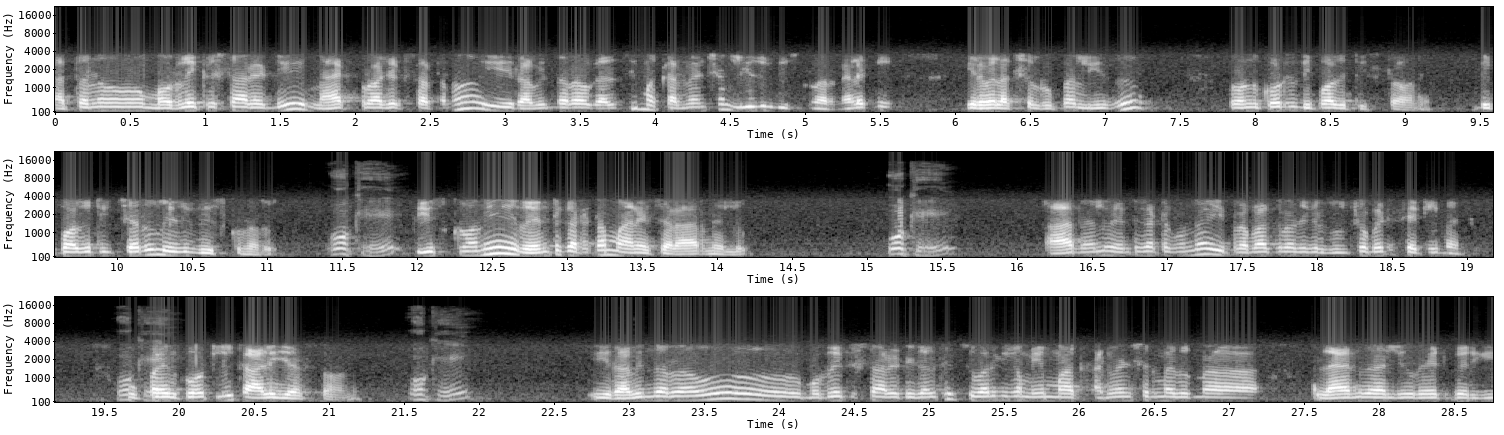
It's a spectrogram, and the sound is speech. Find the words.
అతను మురళీకృష్ణారెడ్డి మ్యాక్ ప్రాజెక్ట్స్ అతను ఈ రవీంద్రరావు కలిసి మా కన్వెన్షన్ లీజుకి తీసుకున్నారు. నెలకి ఇరవై లక్షల రూపాయల లీజు రెండు కోట్లు డిపాజిట్ ఇస్తామని. డిపాజిట్ ఇచ్చారు లీజుకి తీసుకున్నారు. ఓకే. తీసుకొని రెంట్ కట్టడం మానేశారు ఆరు నెలలు. ఓకే. ఆరు నెలలు రెంట్ కట్టకుండా ఈ ప్రభాకర్ రావు దగ్గర కూర్చోబెట్టి సెటిల్మెంట్. ముప్పై ఐదు కోట్లు ఖాళీ చేస్తామని. ఓకే. ఈ రవీంద్రరావు మురళీకృష్ణారెడ్డి కలిసి చివరికి మేము మా కన్వెన్షన్ మీద ఉన్న ల్యాండ్ వాల్యూ రేట్ పెరిగి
